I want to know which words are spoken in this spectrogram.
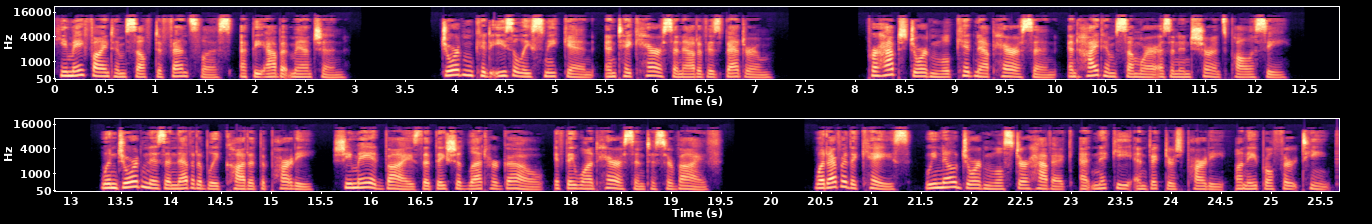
he may find himself defenseless at the Abbott mansion. Jordan could easily sneak in and take Harrison out of his bedroom, Perhaps Jordan will kidnap Harrison and hide him somewhere as an insurance policy. When Jordan is inevitably caught at the party, she may advise that they should let her go if they want Harrison to survive. Whatever the case, we know Jordan will stir havoc at Nikki and Victor's party on April 13th.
